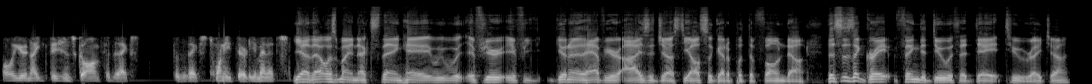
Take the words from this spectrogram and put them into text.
all your night vision's gone for the next for the next 20 30 minutes. Yeah that was my next thing. Hey if you're if you're gonna have your eyes adjust you also got to put the phone down. This is a great thing to do with a date too right john?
